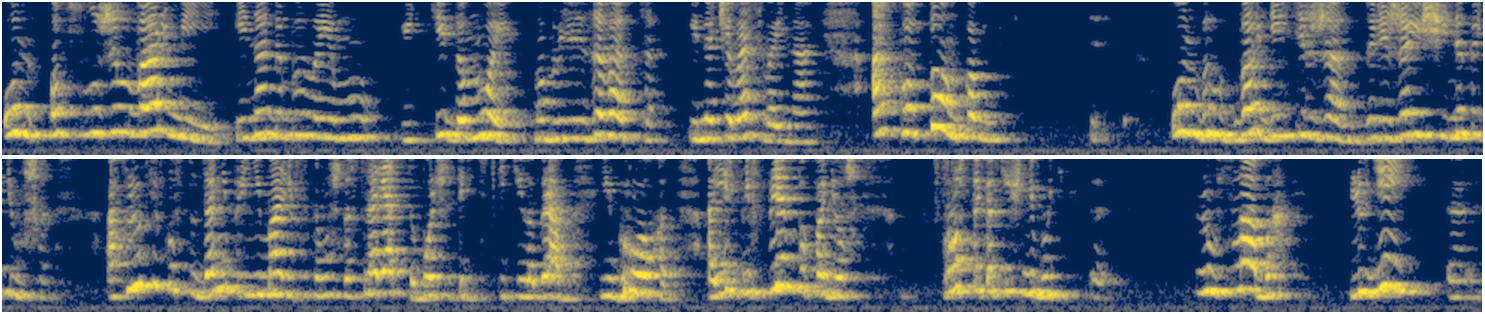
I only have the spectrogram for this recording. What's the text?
он отслужил в армии, и надо было ему идти домой, мобилизоваться, и началась война. А потом, как Он был гвардии сержант, заряжающий на «Катюша». А хлюпиков туда не принимали, потому что снаряд-то больше 30 килограмм и грохот. А если в плен попадешь, просто каких-нибудь, э, ну, слабых людей э,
